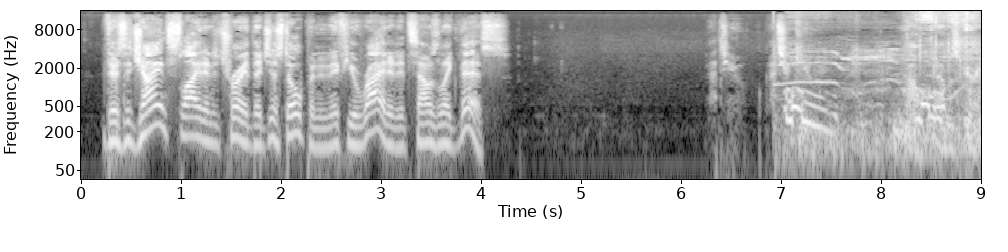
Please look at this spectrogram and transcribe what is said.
There's a giant slide in Detroit that just opened, and if you ride it, it sounds like this. That's you. That's your cue. Oh, that was great.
